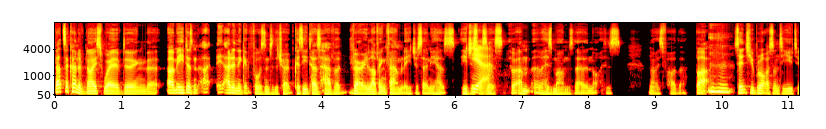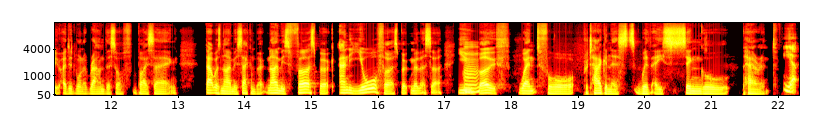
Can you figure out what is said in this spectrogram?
That's a kind of nice way of doing that. I mean, he doesn't. I, I don't think it falls into the trope because he does have a very loving family. He just only has. He just Yeah. has um, uh, his mum's there, not his, not his father. But hmm since you brought us onto YouTube, I did want to round this off by saying that was Naomi's second book. Naomi's first book and your first book, Melissa, you Mm. both went for protagonists with a single parent Yep.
